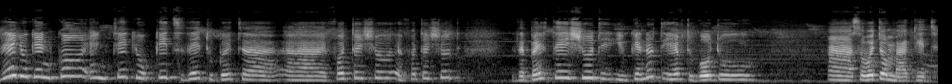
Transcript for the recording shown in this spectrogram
There you can go and take your kids there to get a, a photo shoot, a photo shoot, the birthday shoot. You cannot have to go to uh, Soweto Market.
